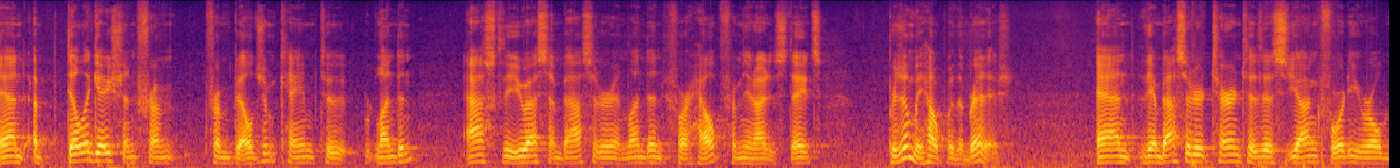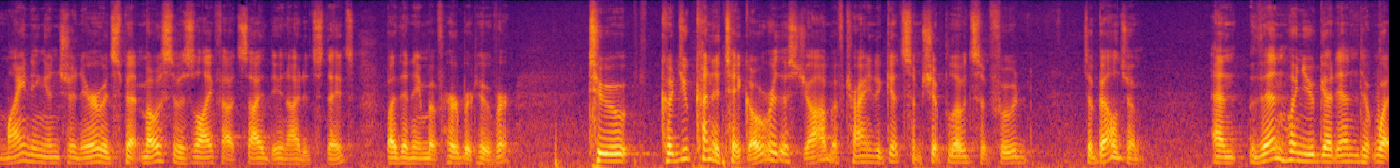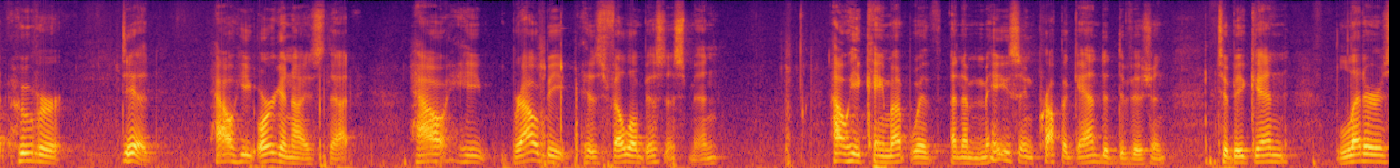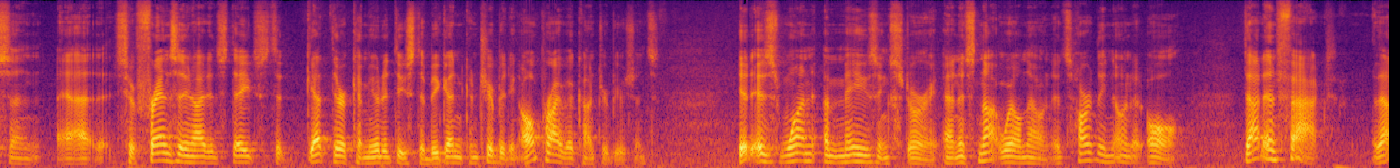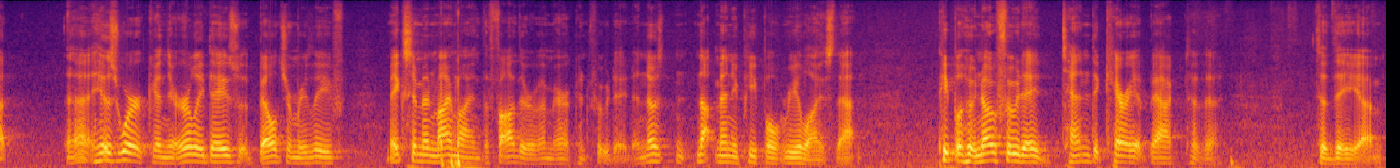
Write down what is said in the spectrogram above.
And a delegation from, from Belgium came to London, asked the US ambassador in London for help from the United States, presumably help with the British. And the ambassador turned to this young 40 year old mining engineer who had spent most of his life outside the United States by the name of Herbert Hoover to could you kind of take over this job of trying to get some shiploads of food to Belgium? And then when you get into what Hoover did, how he organized that, how he browbeat his fellow businessmen, how he came up with an amazing propaganda division to begin letters and, uh, to friends in the United States to get their communities to begin contributing, all private contributions. It is one amazing story, and it's not well known. It's hardly known at all. That, in fact, that uh, his work in the early days with Belgium Relief makes him, in my mind, the father of American food aid. And those, not many people realize that. people who know food aid tend to carry it back to the, to the um,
